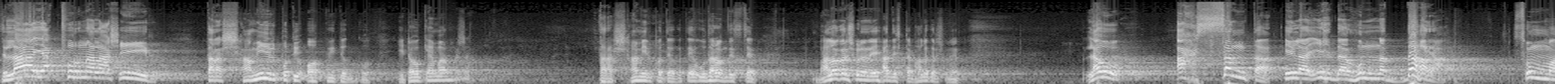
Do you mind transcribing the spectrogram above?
যে, লা ইয়াকফুরনা আশির। তারা স্বামীর প্রতি অকৃতজ্ঞ। এটাও কি আমার ভাষা? তারা স্বামীর প্রতি উদাহরণ দিচ্ছেন। ভালো করে শুনেন এই হাদিসটা, ভালো করে শুনেন। লাউ সুম্মা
